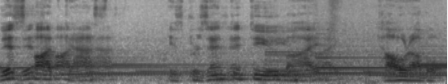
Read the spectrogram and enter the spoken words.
This podcast is presented to you by Taurabo.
